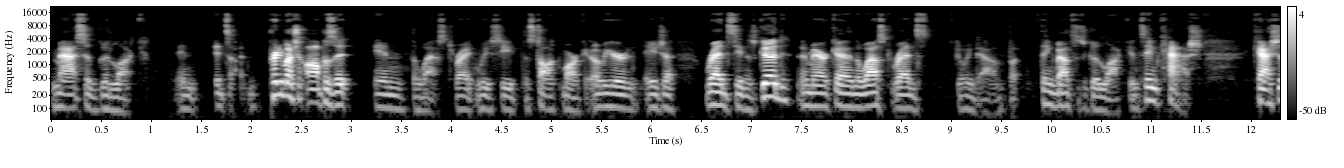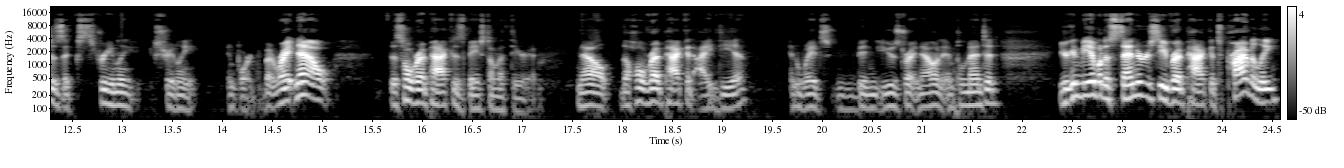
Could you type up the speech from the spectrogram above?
massive good luck, and it's pretty much opposite in the West, right? We see the stock market over here in Asia red seen as good. In America, and the West, red's going down. But think about this as good luck. And same cash. Cash is extremely, extremely important. But right now, this whole red packet is based on Ethereum. Now, the whole red packet idea and way it's been used right now and implemented, you're going to be able to send and receive red packets privately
